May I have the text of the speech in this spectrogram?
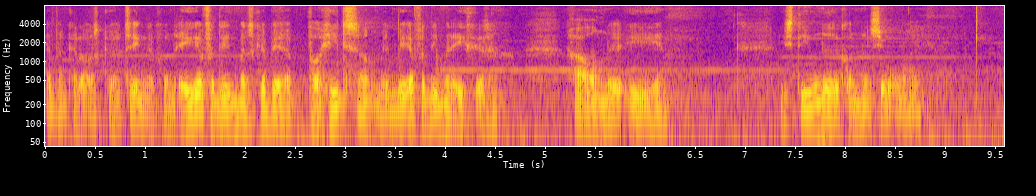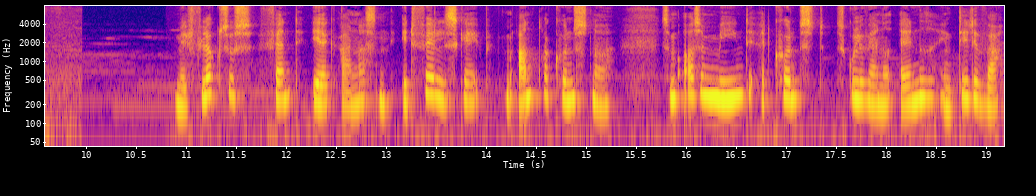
At man kan da også gøre tingene på en, ikke fordi man skal være på hit, men mere fordi man ikke skal havne i, i stivnede konventioner. Ikke? Med Fluxus fandt Erik Andersen et fællesskab med andre kunstnere, som også mente, at kunst skulle være noget andet end det, det var.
